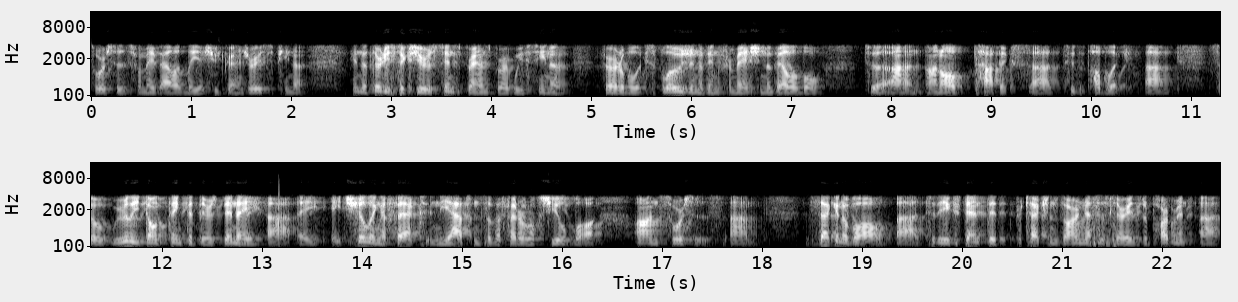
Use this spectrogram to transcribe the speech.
sources from a validly issued grand jury subpoena in the 36 years since Branzburg, we've seen a veritable explosion of information available to, on, on all topics uh, to the public. Um, so we really don't think that there's been a, uh, a, a, chilling effect in the absence of a federal shield law on sources. Um, second of all, uh, to the extent that protections are necessary, the department uh,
